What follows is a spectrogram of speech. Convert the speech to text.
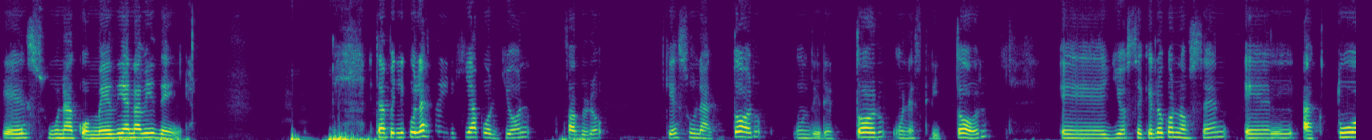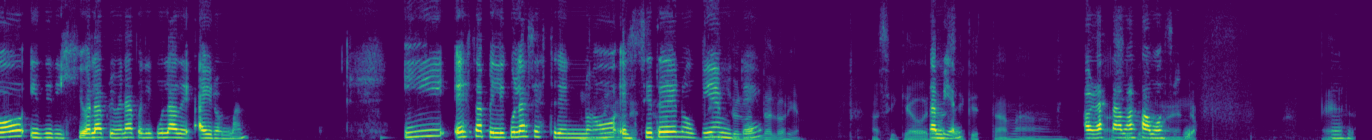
que es una comedia navideña. Esta película está dirigida por John Favreau, que es un actor, un director, un escritor. Eh, yo sé que lo conocen, él actuó y dirigió la primera película de Iron Man. Y esta película se estrenó el está- 7 de noviembre. Así que ahora También. sí que está más. Ahora está más la- eh, Ujú.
